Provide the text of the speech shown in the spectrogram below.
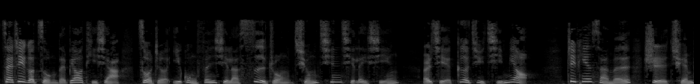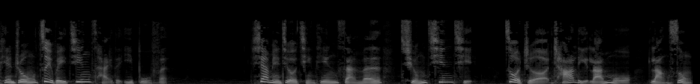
在这个总的标题下，作者一共分析了四种穷亲戚类型，而且各具其妙。这篇散文是全篇中最为精彩的一部分。下面就请听散文《穷亲戚》，作者查理·兰姆，朗诵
